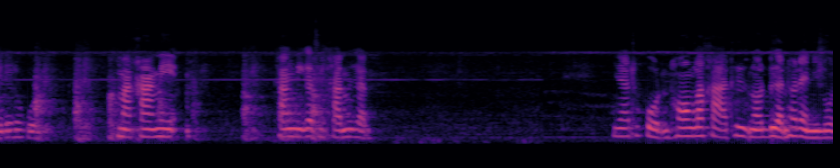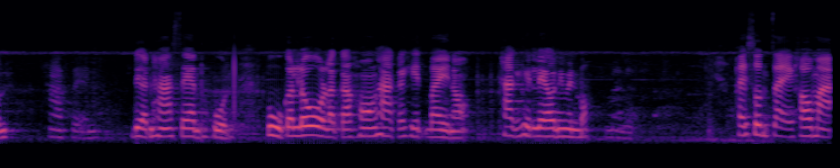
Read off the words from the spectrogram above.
ยเด้อทุกคน มาข้างนี้ข้างนี้ก็สีคันเหมือนกันนี่นะทุกคนห้องราคาถึกเนาะเดือนเท่าไหร่นี่ลุนห้าแสน เดือนห้าแสนทุกคนปลูกกะโลแล้วก็ห้องห้ากระเฮ็ดใบเนาะห้ากระเฮ็ดแล้วนี่แมันบอกนั่นแหละใครสนใจเข้ามา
